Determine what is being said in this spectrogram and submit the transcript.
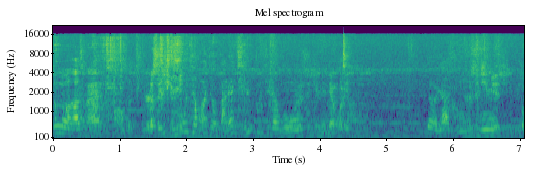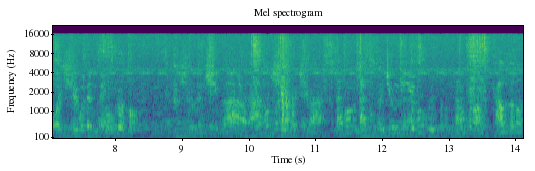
总共好长？二十七米我，这话叫大家听不记得我二，十七米量过的，二十七米，多七个等整，五个多。七个，那那不不大去噻。南方南方九米南方会不南方不到高个，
